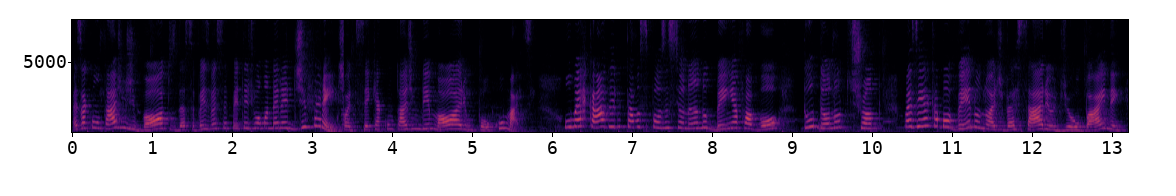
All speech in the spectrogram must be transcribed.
mas a contagem de votos dessa vez vai ser feita de uma maneira diferente. Pode ser que a contagem demore um pouco mais. O mercado ele estava se posicionando bem a favor do Donald Trump, mas aí acabou vendo no adversário Joe Biden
